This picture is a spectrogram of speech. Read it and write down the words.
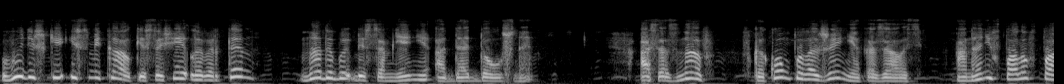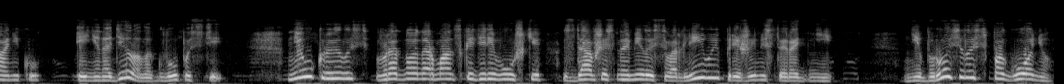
Выдержки и смекалки Софии Лавертен надо бы без сомнения отдать должное. Осознав, в каком положении оказалась, она не впала в панику и не наделала глупостей не укрылась в родной нормандской деревушке, сдавшись на милость сварливой прижимистой родни, не бросилась в погоню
